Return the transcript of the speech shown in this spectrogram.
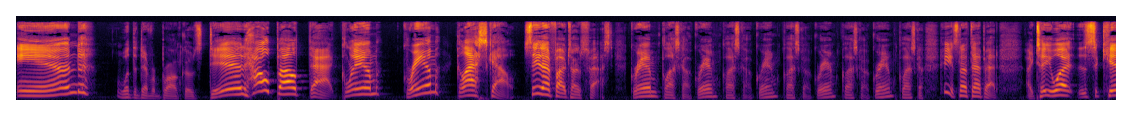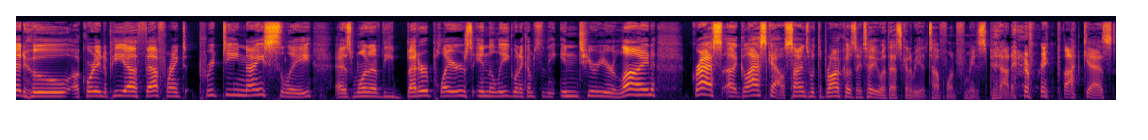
and what the Denver Broncos did, how about that? Glam Graham Glasgow. Say that five times fast. Graham Glasgow. Graham Glasgow. Graham Glasgow. Graham Glasgow. Graham Glasgow. Hey, it's not that bad. I tell you what, this is a kid who, according to PFF, ranked pretty nicely as one of the better players in the league when it comes to the interior line. Grass uh, Glasgow signs with the Broncos. I tell you what, that's going to be a tough one for me to spit out every podcast.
